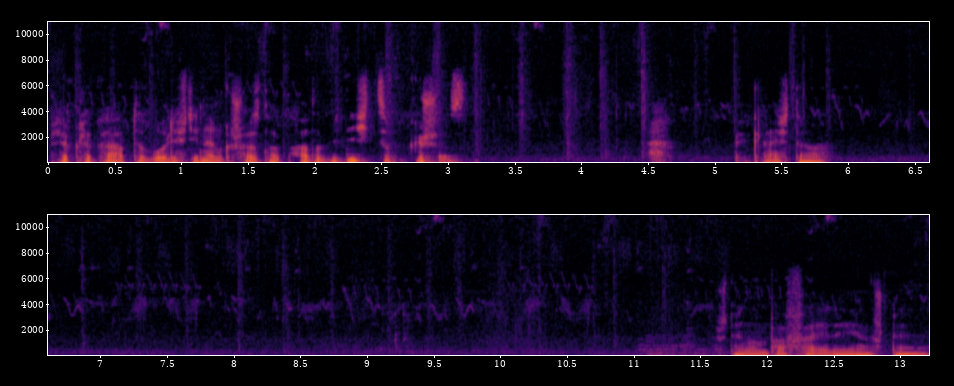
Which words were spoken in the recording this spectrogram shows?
Ich hab Glück gehabt, obwohl ich den angeschossen habe, hat er mich nicht zurückgeschossen. Bin gleich da. Schnell noch ein paar Pfeile herstellen.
